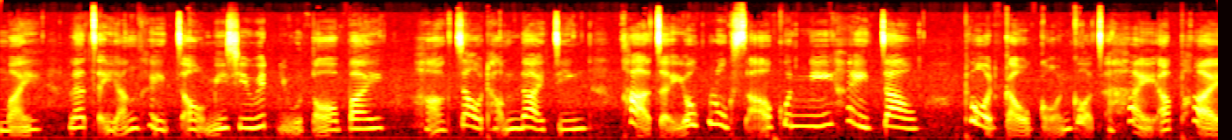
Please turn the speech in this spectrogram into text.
ใหม่ และจะยังให้เจ้ามีชีวิตอยู่ต่อไป หากเจ้าทำได้จริง ข้าจะยกลูกสาวคนนี้ให้เจ้า โทษเก่าก่อนก็จะให้อภัย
